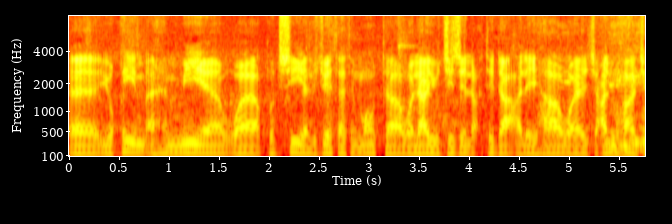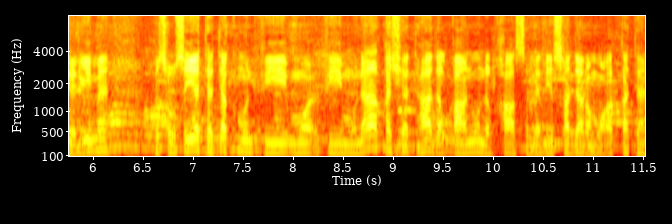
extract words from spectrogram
آه، يقيم أهمية وقدسية لجثث الموتى ولا يجيز الاعتداء عليها ويجعلها جريمة. خصوصيتها تكمن في في مناقشة هذا القانون الخاص الذي صدر مؤقتا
